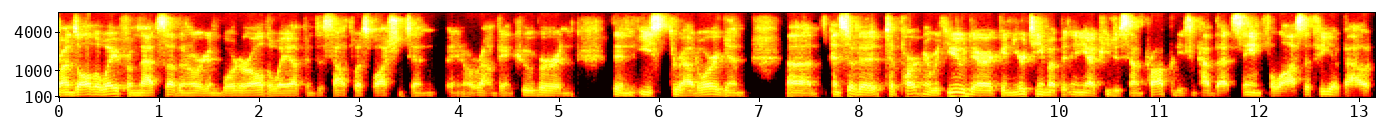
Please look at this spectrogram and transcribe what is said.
runs all the way from that southern Oregon border all the way up into Southwest Washington, you know, around Vancouver and then east throughout Oregon. Uh, and so to, to partner with you, Derek, and your team up at NAI Puget Sound Properties and have that same philosophy about,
